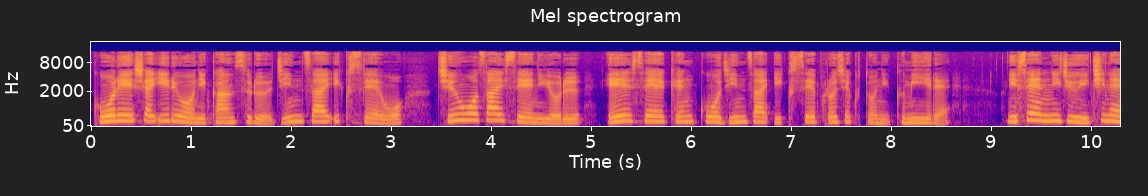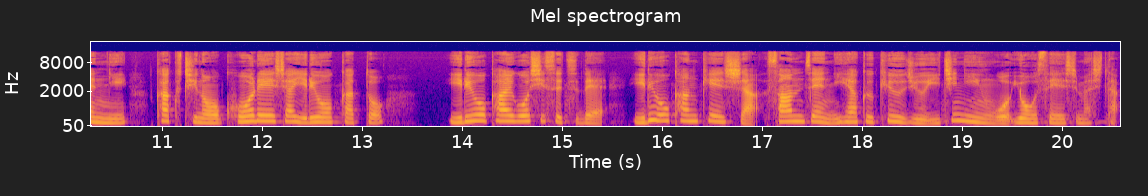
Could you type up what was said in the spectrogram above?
高齢者医療に関する人材育成を中央財政による衛生健康人材育成プロジェクトに組み入れ、2021年に各地の高齢者医療科と医療介護施設で医療関係者3291人を要請しました。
